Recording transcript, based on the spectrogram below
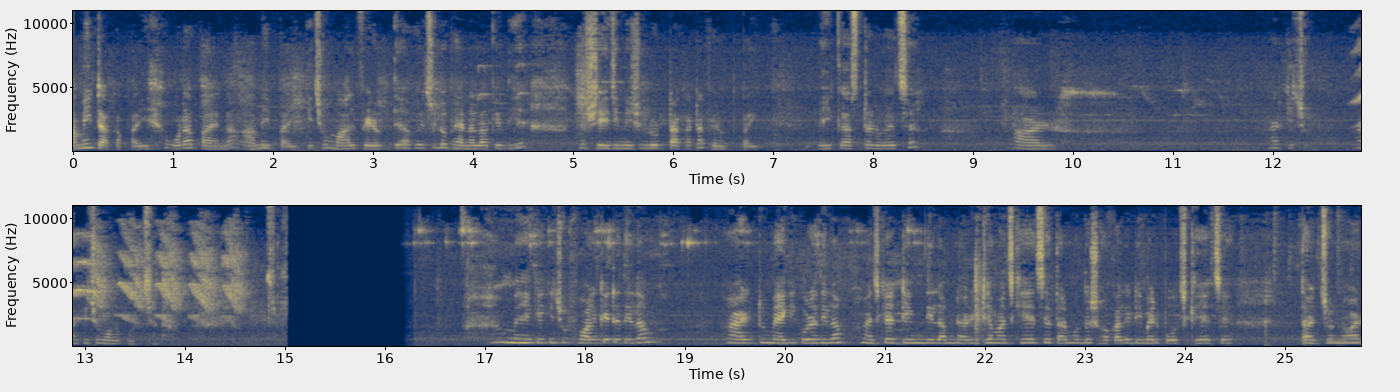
আমি টাকা পাই, ওরা পায় না, আমি পাই। কিছু মাল ফেরত দেওয়া হয়েছিল ভ্যানালাকে দিয়ে। সেই জিনিসগুলোর টাকাটা ফেরত পাই। এই কাজটা রয়েছে। আর আর কিছু আর কিছু মনে পড়ছে না। মেয়েকে কিছু ফল কেটে দিলাম, আর একটু ম্যাগি করে দিলাম। আজকে ডিম দিলাম না রিঠে মাছ খেয়েছে, তার মধ্যে সকালে ডিমের পোচ খেয়েছে। তার জন্য আর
